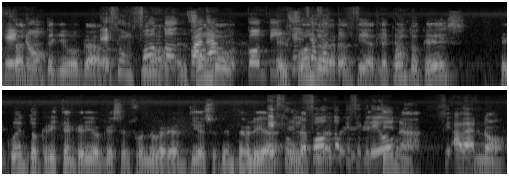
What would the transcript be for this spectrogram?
que no. Totalmente equivocado. Es un fondo No, el para fondo, El contingencias fondo de garantía, ¿te cuento qué es? Te cuento, Cristian, querido, que es el Fondo de Garantía de Sustentabilidad. Es un la fondo plata que se Cristina- creó. A ver, No.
